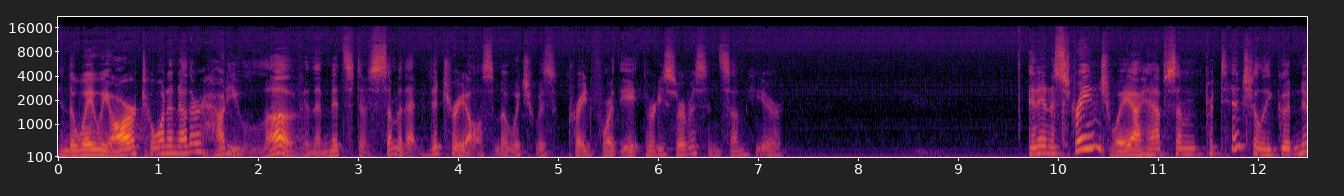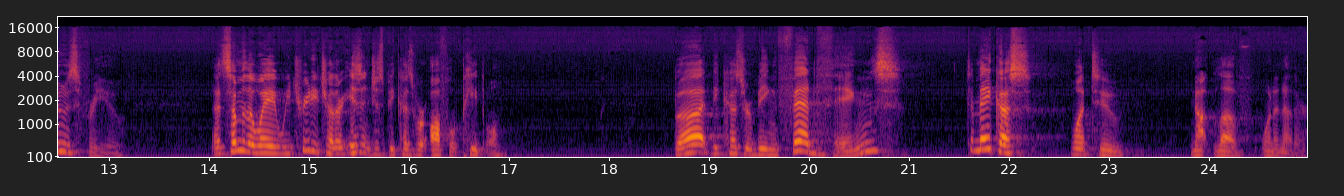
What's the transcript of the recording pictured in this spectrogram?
in the way we are to one another? How do you love in the midst of some of that vitriol, some of which was prayed for at the 830 service and some here? And in a strange way, I have some potentially good news for you. That some of the way we treat each other isn't just because we're awful people, but because we're being fed things to make us want to not love one another.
